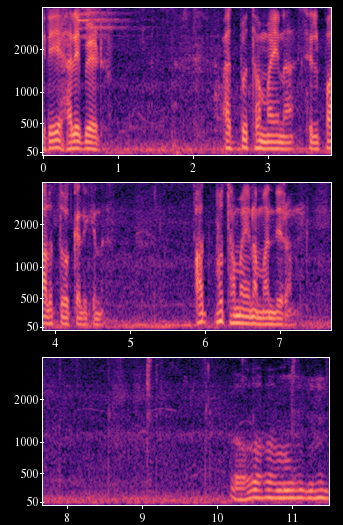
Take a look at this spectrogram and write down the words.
ఇదే హలిబేడు. అద్భుతమైన శిల్పాలతో కలిగిన అద్భుతమైన మందిరం. ఓం.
